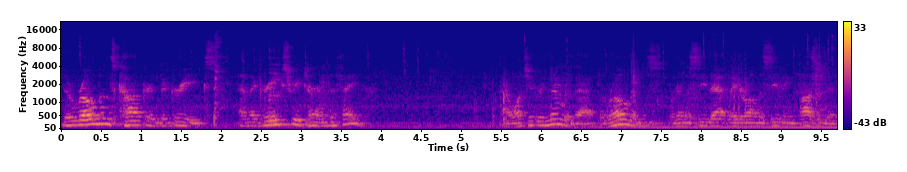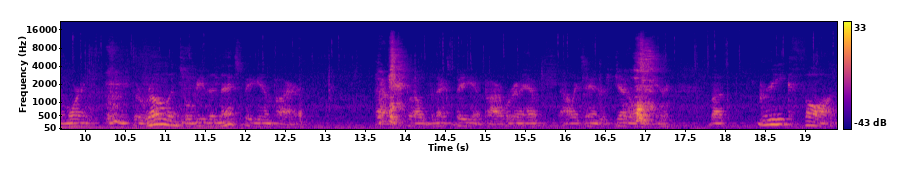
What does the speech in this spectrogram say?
The Romans conquered the Greeks, and the Greeks returned the favor. I want you to remember that. The Romans, we're going to see that later on this evening, possibly in the morning. The Romans will be the next big empire. Uh, well, the next big empire. We're going to have Alexander's generals here. but Greek thought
